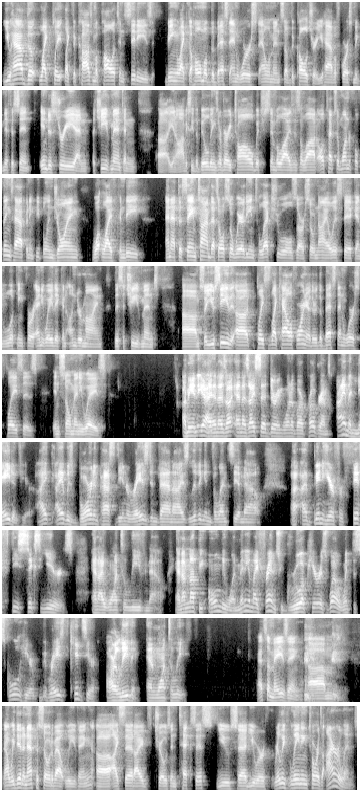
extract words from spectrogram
you have the like play like the cosmopolitan cities being like the home of the best and worst elements of the culture. You have, of course, magnificent industry and achievement, and uh, you know, obviously the buildings are very tall, which symbolizes a lot. All types of wonderful things happening. People enjoying what life can be, and at the same time, that's also where the intellectuals are so nihilistic and looking for any way they can undermine this achievement. Um, so you see, uh, places like California, they're the best and worst places in so many ways. I mean, yeah, and as I and as I said during one of our programs, I am a native here. I I was born in Pasadena, raised in Van Nuys, living in Valencia now. I, I've been here for 56 years, and I want to leave now. And I'm not the only one. Many of my friends who grew up here as well, went to school here, raised kids here, are leaving and want to leave. That's amazing. Um, now, we did an episode about leaving. Uh, I said I've chosen Texas. You said you were really leaning towards Ireland,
